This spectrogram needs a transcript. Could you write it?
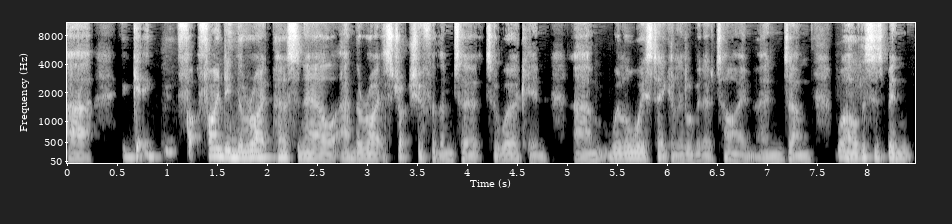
Uh, get, f- finding the right personnel and the right structure for them to, to work in um, will always take a little bit of time. And um, well, this has been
